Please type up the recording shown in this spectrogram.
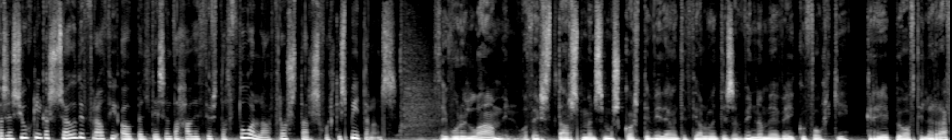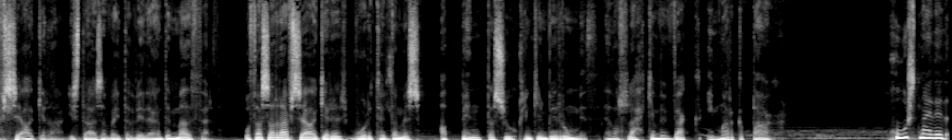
þar sem sjúklingar sögðu frá því ofbeldi sem það hafði þurft að þóla frá starfsfólki spítalans. Þau voru lamin og þeir starfsmenn sem að skorti viðegandi þjálfundis að vinna með veiku fólki greipu oft til að refsi aðgerða í staðis að veita viðegandi meðferð og þessar refsi aðgerðir voru til dæmis að binda sjúklingin við rúmið eða hlekja með vegg í marga daga. Húsnæðið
